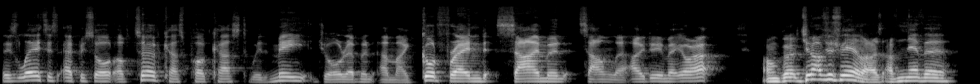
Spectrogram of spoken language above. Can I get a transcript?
this latest episode of Turfcast podcast with me, Joe Redman, and my good friend Simon Townley. How you doing, mate? You all right? I'm good. Do you know? I've just realised I've never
